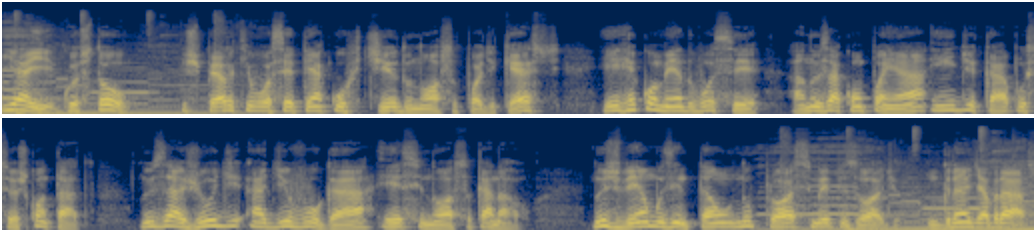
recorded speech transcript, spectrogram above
E aí, gostou? Espero que você tenha curtido o nosso podcast e recomendo você a nos acompanhar e indicar para os seus contatos. Nos ajude a divulgar esse nosso canal. Nos vemos então no próximo episódio. Um grande abraço.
